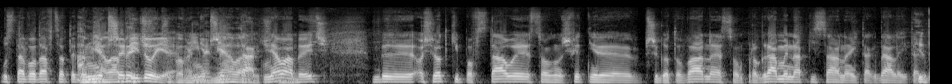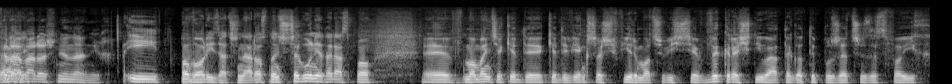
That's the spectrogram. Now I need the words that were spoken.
ustawodawca tego nie być, przewiduje. przypomnijmy, nie przy- miała tak, być, miała no. być. By ośrodki powstały, są świetnie przygotowane, są programy napisane i tak dalej, i tak I dalej. trawa rośnie na nich. I powoli zaczyna rosnąć, szczególnie teraz po, e, w momencie, kiedy, kiedy większość firm oczywiście wykreśliła tego typu rzeczy ze swoich,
